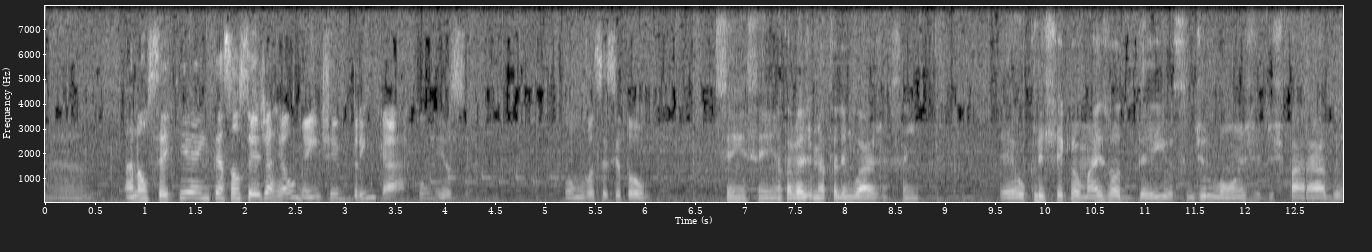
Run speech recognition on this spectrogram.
Né? A não ser que a intenção seja realmente brincar com isso, como você citou. Sim, sim, através de metalinguagem, sim. É, o clichê que eu mais odeio, assim, de longe, disparado,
